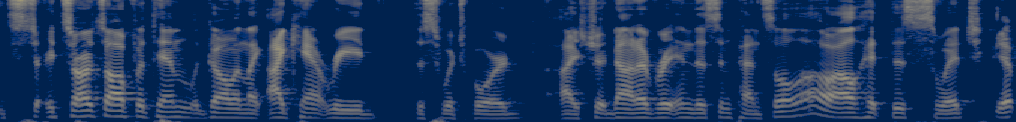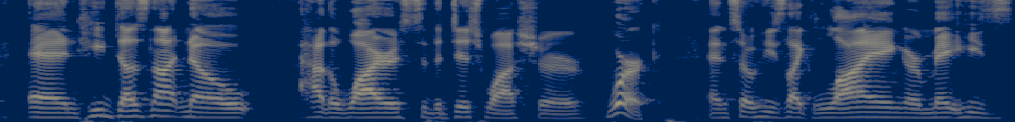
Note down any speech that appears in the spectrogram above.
it, it starts off with him going like I can't read the switchboard. I should not have written this in pencil. Oh, I'll hit this switch. Yep. And he does not know how the wires to the dishwasher work. And so he's like lying or may he's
